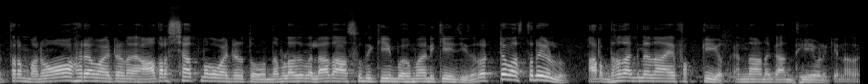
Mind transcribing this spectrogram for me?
എത്ര മനോഹരമായിട്ടാണ് ആദർശാത്മകമായിട്ടാണ് തോന്നുന്നത്. നമ്മളത് വല്ലാതെ ആസ്വദിക്കുകയും ബഹുമാനിക്കുകയും ചെയ്യുന്നത് ഒറ്റ വസ്ത്രമേ ഉള്ളൂ. അർദ്ധനഗ്നനായ ഫക്കീർ എന്നാണ് ഗാന്ധിയെ വിളിക്കുന്നത്.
